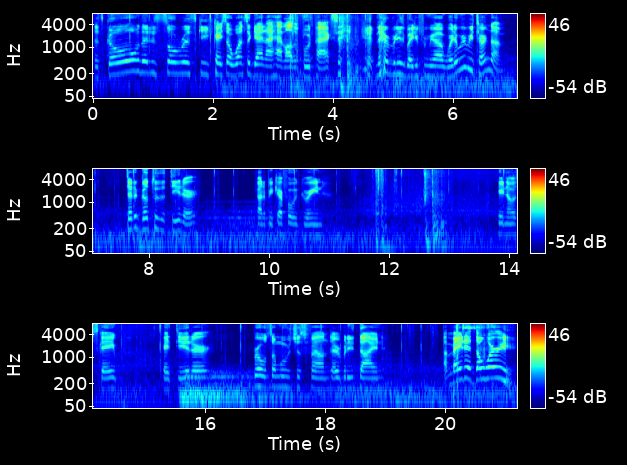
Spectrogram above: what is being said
Let's go. That is so risky. Okay, so once again, I have all the food packs. Everybody's waiting for me. Uh, where do we return them? Instead of go to the theater. Gotta be careful with green. No escape. Okay, theater. Bro, someone was just found. Everybody's dying. I made it. Don't worry.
